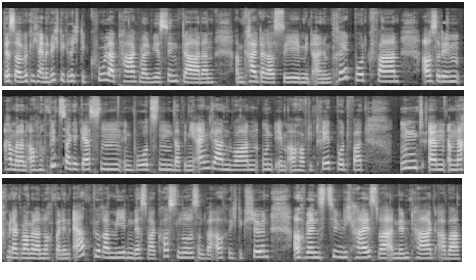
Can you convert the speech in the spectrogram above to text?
das war wirklich ein richtig, richtig cooler Tag, weil wir sind da dann am Kalterer See mit einem Tretboot gefahren. Außerdem haben wir dann auch noch Pizza gegessen in Bozen. Da bin ich eingeladen worden und eben auch auf die Tretbootfahrt. Und ähm, am Nachmittag waren wir dann noch bei den Erdpyramiden. Das war kostenlos und war auch richtig schön, auch wenn es ziemlich heiß war an dem Tag. Aber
